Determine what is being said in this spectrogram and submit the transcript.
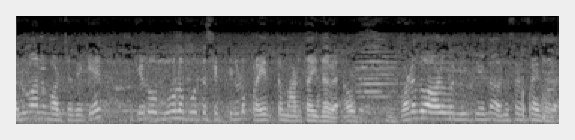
ಅನುಮಾನ ಮಾಡಿಸೋದಕ್ಕೆ ಕೆಲವು ಮೂಲಭೂತ ಶಕ್ತಿಗಳು ಪ್ರಯತ್ನ ಮಾಡ್ತಾ ಇದ್ದಾವೆ. ಒಡೆದು ಆಳುವ ನೀತಿಯನ್ನು ಅನುಸರಿಸ್ತಾ ಇದ್ದಾವೆ.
